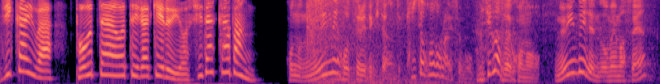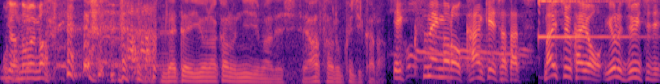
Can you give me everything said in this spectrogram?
次回はポーターを手掛ける吉田カバン。この縫い目ほつれてきたなんて聞いたことないですよ見てくださいこの縫い目で飲めません？いや飲めません。だいたい夜中の2時までして朝6時から。X 年後の関係者たち毎週火曜夜11時。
